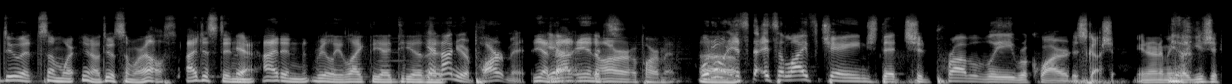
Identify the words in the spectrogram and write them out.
do it somewhere, you know, do it somewhere else. I just didn't, Yeah. I didn't really like the idea that, yeah, yeah, not in your apartment. Yeah, not in our apartment. Well, no, Uh, it's it's a life change that should probably require discussion. You know what I mean? Yeah. Like you should,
